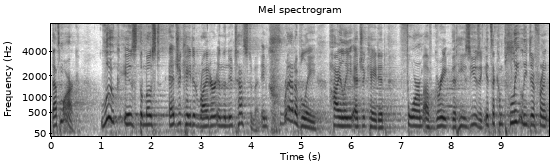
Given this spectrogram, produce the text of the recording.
That's Mark. Luke is the most educated writer in the New Testament, incredibly highly educated form of Greek that he's using. It's a completely different,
